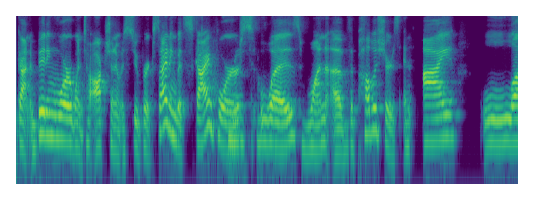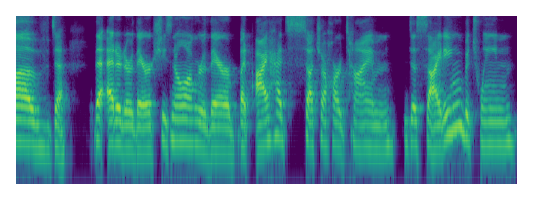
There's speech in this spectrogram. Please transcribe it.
got in a bidding war went to auction it was super exciting but skyhorse was one of the publishers and i loved the editor there. She's no longer there, but I had such a hard time deciding between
